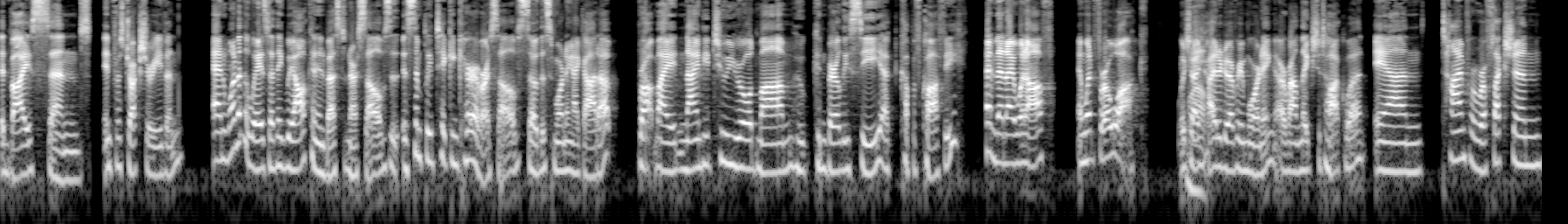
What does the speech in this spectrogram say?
advice and infrastructure even. And one of the ways I think we all can invest in ourselves is simply taking care of ourselves. So this morning I got up brought my 92 year old mom who can barely see a cup of coffee. And then I went off and went for a walk, which wow. I try to do every morning around Lake Chautauqua and time for reflection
